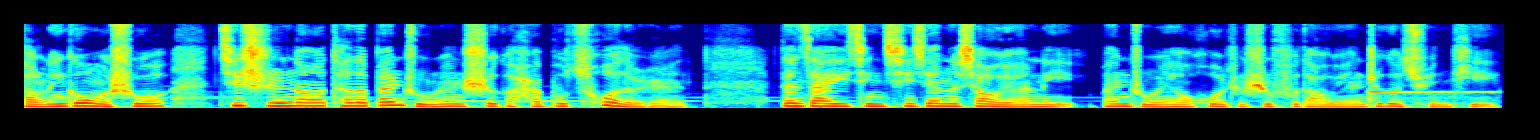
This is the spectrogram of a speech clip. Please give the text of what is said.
小林跟我说，其实呢，他的班主任是个还不错的人，但在疫情期间的校园里，班主任又或者是辅导员这个群体，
